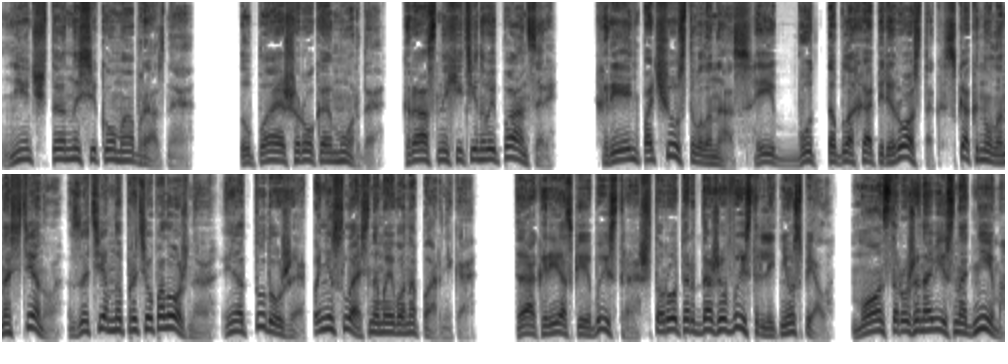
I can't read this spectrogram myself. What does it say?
Нечто насекомообразное. Тупая широкая морда, красный хитиновый панцирь. Хрень почувствовала нас и, будто блоха-переросток, скакнула на стену, затем на противоположную, и оттуда уже понеслась на моего напарника. Так резко и быстро, что Руперт даже выстрелить не успел. Монстр уже навис над ним,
